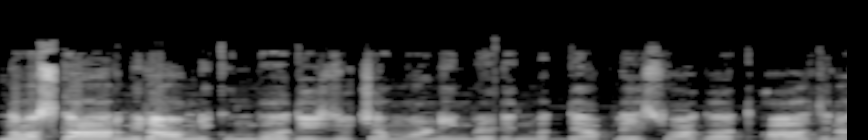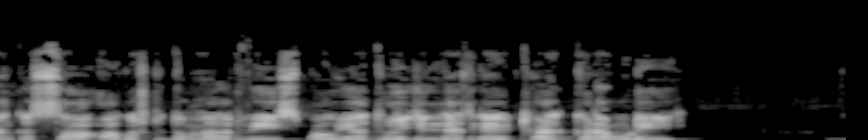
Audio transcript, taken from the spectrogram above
नमस्कार मी राम निकुंभ देशदूतच्या मॉर्निंग बुलेटिनमध्ये आपले स्वागत. आज दिनांक सहा ऑगस्ट दोन हजार वीस पाहूया धुळे जिल्ह्यात काही ठळक घडामोडी.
